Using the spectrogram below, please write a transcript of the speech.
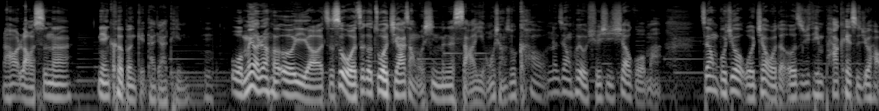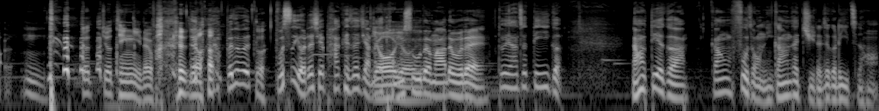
然后老师呢念课本给大家听。嗯，我没有任何恶意啊、哦，只是我这个做家长，我心里面在傻眼，我想说靠，那这样会有学习效果吗？这样不就我叫我的儿子去听 Podcast 就好了？嗯，就就听你的 Podcast 就好。不是不是不是有那些 Podcast 在讲那个童书的吗？对不对？对啊，这第一个。然后第二个啊，刚副总你刚刚在举的这个例子哈，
